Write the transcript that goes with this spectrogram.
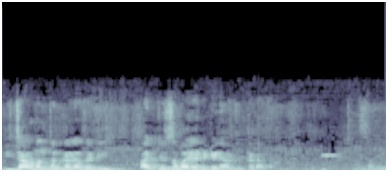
विचारमंथन करण्यासाठी आजची सभा या ठिकाणी आयोजित करण्यात आली.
